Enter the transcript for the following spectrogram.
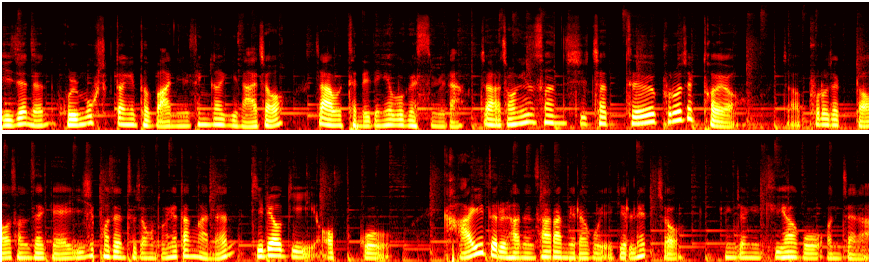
이제는 골목 식당이 더 많이 생각이 나죠. 자 아무튼 리딩 해보겠습니다. 자 정인선 씨 차트 프로젝터예요. 자 프로젝터 전 세계 20% 정도 해당하는 기력이 없고 가이드를 하는 사람이라고 얘기를 했죠. 굉장히 귀하고 언제나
